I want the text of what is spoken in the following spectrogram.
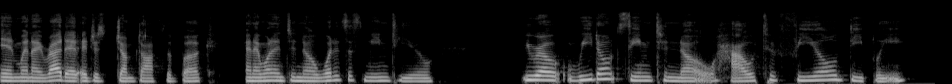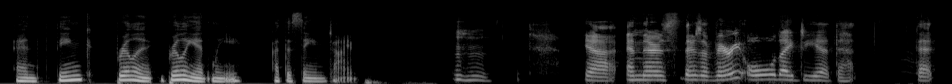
And when I read it, it just jumped off the book. And I wanted to know, what does this mean to you? You wrote, We don't seem to know how to feel deeply and think brilliant, brilliantly at the same time. Mm-hmm. Yeah, and there's there's a very old idea that that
